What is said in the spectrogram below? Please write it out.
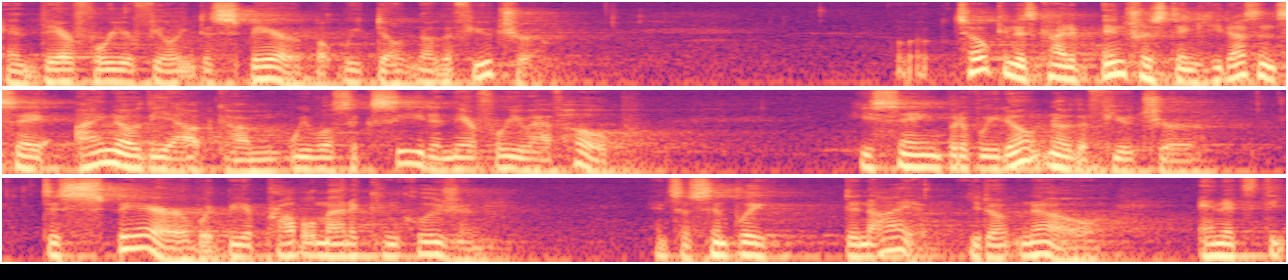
and therefore you're feeling despair, but we don't know the future. Tolkien is kind of interesting. He doesn't say, I know the outcome, we will succeed, and therefore you have hope. He's saying, but if we don't know the future, despair would be a problematic conclusion. And so simply deny it. You don't know. And it's the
